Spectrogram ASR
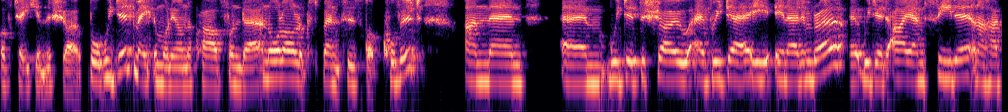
of taking the show. But we did make the money on the crowdfunder, and all our expenses got covered. And then um, we did the show every day in Edinburgh. Uh, we did IMC'd it, and I had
